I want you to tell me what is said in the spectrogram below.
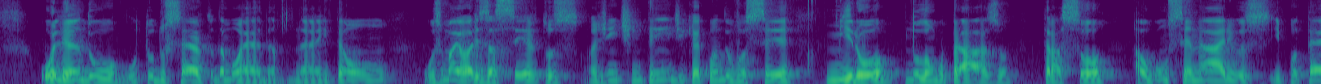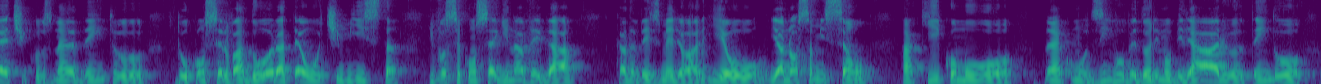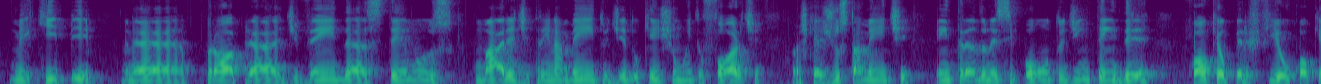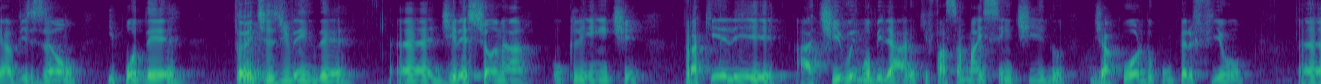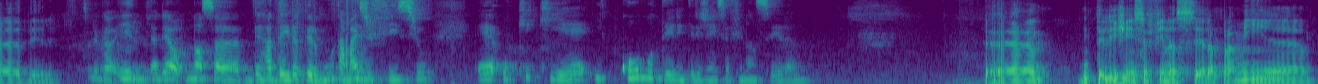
olhando o tudo certo da moeda. Né? Então, os maiores acertos a gente entende que é quando você mirou no longo prazo, traçou alguns cenários hipotéticos né, dentro do conservador até o otimista e você consegue navegar cada vez melhor. E, eu, e a nossa missão aqui como, né, como desenvolvedor imobiliário, tendo uma equipe né, própria de vendas, temos uma área de treinamento, de education muito forte. Eu acho que é justamente entrando nesse ponto de entender qual que é o perfil, qual que é a visão e poder, antes de vender, é, direcionar o cliente para aquele ativo imobiliário que faça mais sentido de acordo com o perfil é, dele. Muito legal. E, Ariel, nossa derradeira pergunta, a mais difícil, é o que, que é e como ter inteligência financeira? É, inteligência financeira para mim é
